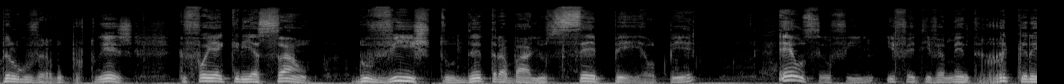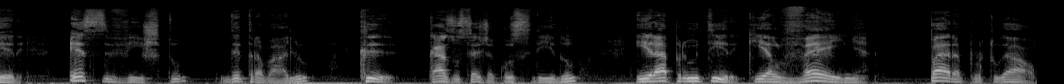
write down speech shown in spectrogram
pelo governo português, que foi a criação do visto de trabalho CPLP, é o seu filho efetivamente requerer esse visto de trabalho que, caso seja concedido, irá permitir que ele venha para Portugal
